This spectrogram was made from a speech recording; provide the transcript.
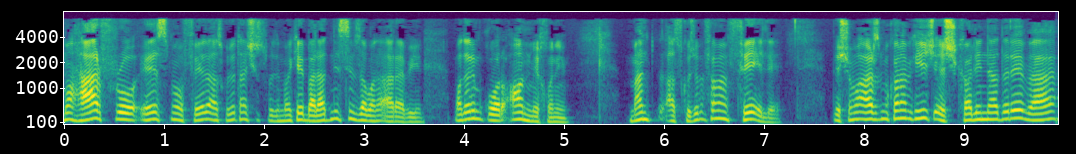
ما حرف رو اسم و فعل از کجا تشخیص بدیم؟ ما که بلد نیستیم زبان عربی. ما داریم قرآن می‌خونیم. من از کجا بفهمم فعله؟ به شما عرض می‌کنم که هیچ اشکالی نداره و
